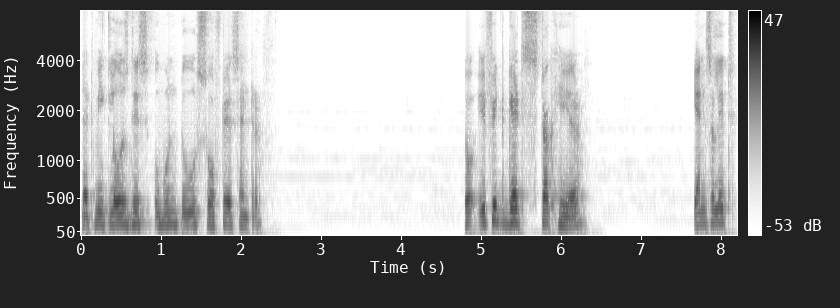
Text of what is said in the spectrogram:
Let me close this Ubuntu Software Center. So if it gets stuck here, cancel it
